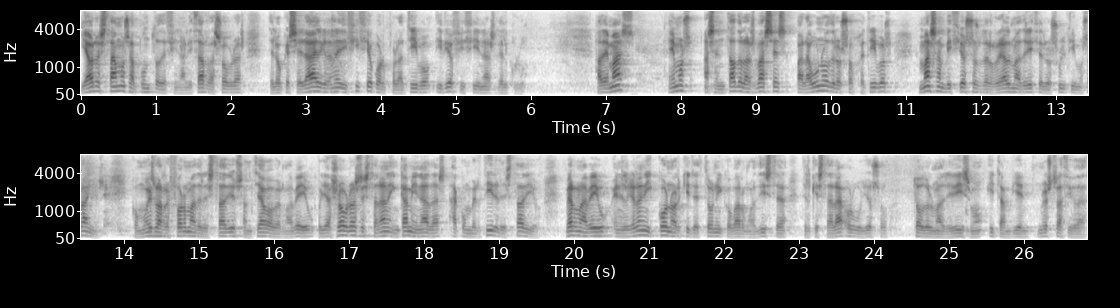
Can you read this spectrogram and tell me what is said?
y ahora estamos a punto de finalizar las obras de lo que será el gran edificio corporativo y de oficinas del club. Además, hemos asentado las bases para uno de los objetivos más ambiciosos del Real Madrid en los últimos años, como es la reforma del Estadio Santiago Bernabéu, cuyas obras estarán encaminadas a convertir el Estadio Bernabéu en el gran icono arquitectónico vanguardista del que estará orgulloso todo el madridismo y también nuestra ciudad.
